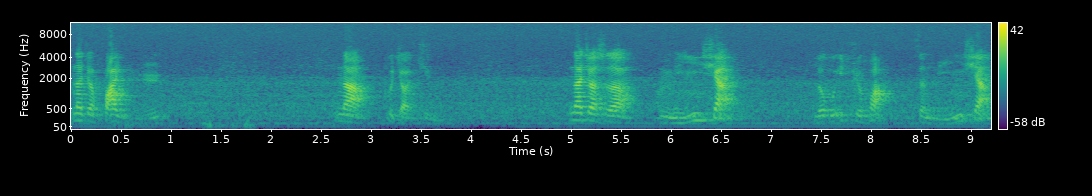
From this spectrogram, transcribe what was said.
那叫发语，那不叫经，那叫是名相。如果一句话是名相，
